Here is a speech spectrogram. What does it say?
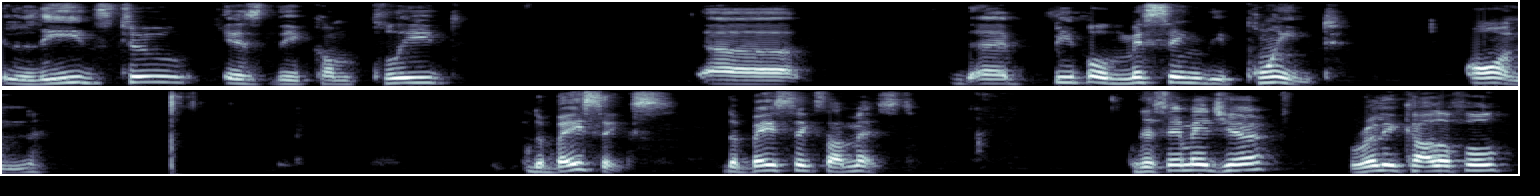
leads to is the complete uh, people missing the point on the basics. The basics are missed. This image here, really colorful,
